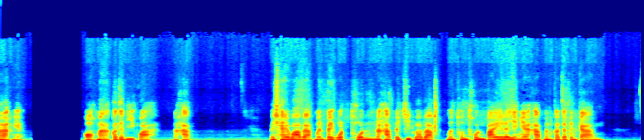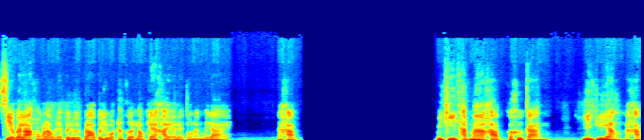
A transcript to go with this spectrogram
มากๆ เนี่ย ออกมาก็จะดีกว่านะครับ ไม่ใช่ว่าแบบเหมือนไปอดทนนะครับ ไปคิดว่าแบบเหมือนทนทนไปอะไรอย่างเงี้ยครับ มันก็จะเป็นการเสียเวลาของเราเนี่ยไปโดยเปล่าประโยชน์ ถ้าเกิดเราแก้ไขอะไรตรงนั้นไม่ได้นะครับ วิธีถัดมาครับก็คือการหลีกเลี่ยงนะครับ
